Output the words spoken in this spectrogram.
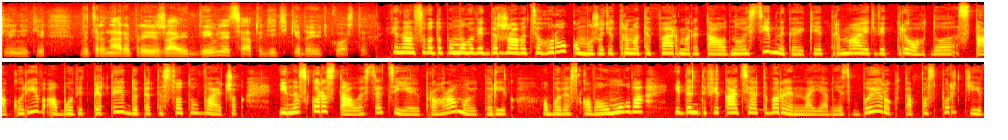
клініки. Ветеринари приїжджають, дивляться, а тоді тільки дають кошти. Фінансову допомогу від держави цього року можуть отримати фермери та одноосібники, які тримають від 3 до 100 корів або від 5 до 500 овечок і не скористалися цією програмою торік. Обов'язкова умова – ідентифікація тварин, наявність бирок та паспортів,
